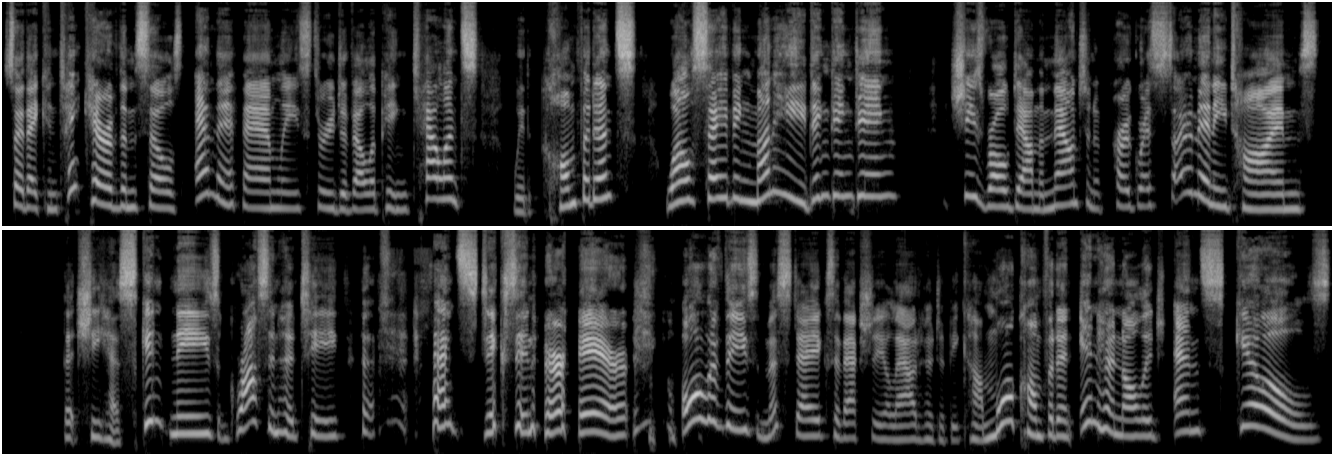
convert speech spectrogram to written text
So they can take care of themselves and their families through developing talents with confidence while saving money. Ding, ding, ding. She's rolled down the mountain of progress so many times that she has skinned knees, grass in her teeth, and sticks in her hair. All of these mistakes have actually allowed her to become more confident in her knowledge and skills,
